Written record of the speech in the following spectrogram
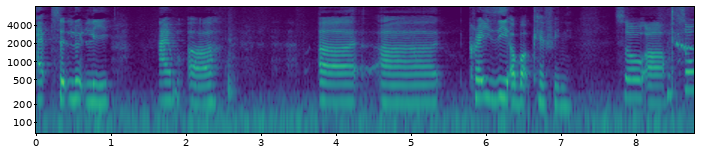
absolutely. I'm uh uh uh crazy about caffeine. So, uh, so,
